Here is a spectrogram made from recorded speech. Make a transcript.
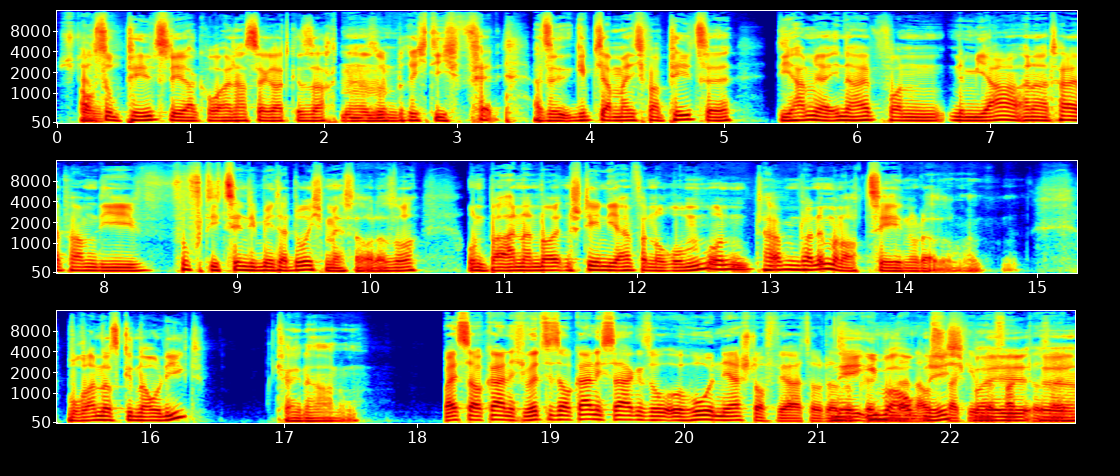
stimmt. Auch so Pilzlederkorallen, hast du ja gerade gesagt, ne? Mhm. so ein richtig fett. Also es gibt ja manchmal Pilze, die haben ja innerhalb von einem Jahr, anderthalb, haben die 50 Zentimeter Durchmesser oder so. Und bei anderen Leuten stehen die einfach nur rum und haben dann immer noch 10 oder so. Woran das genau liegt? Keine Ahnung. Weißt du auch gar nicht. Ich würde jetzt auch gar nicht sagen, so äh, hohe Nährstoffwerte oder so. nee, könnten dann überhaupt nicht, weil äh,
